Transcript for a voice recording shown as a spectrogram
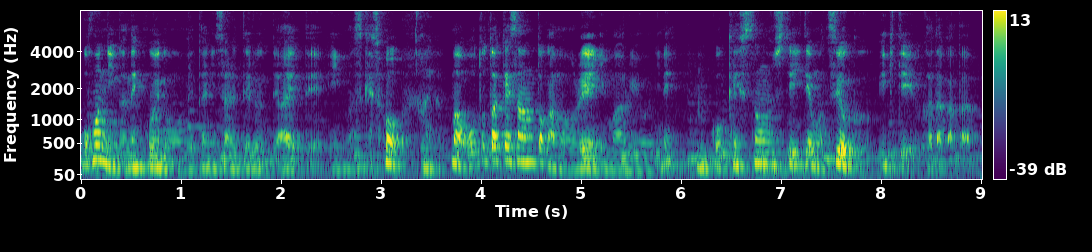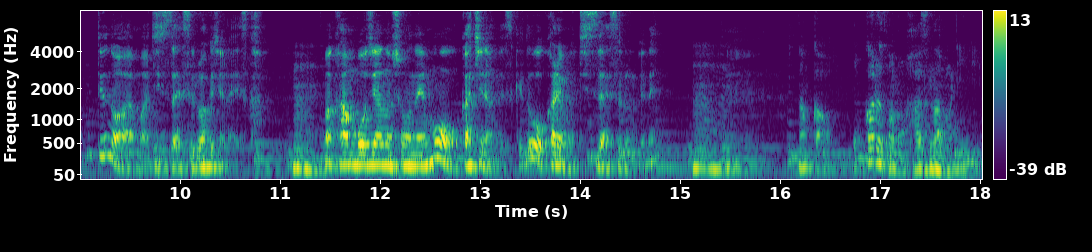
ご本人がねこういうのをネタにされてるんであえて言いますけど、はいはい。まあ、乙武さんとかの例にもあるようにねうん。こう欠損していても強く生きている方々っていうのはまあ実在するわけじゃないですか、うん。まあ、カンボジアの少年もガチなんですけど彼も実在するんでね、なんかオカルトのはずなのに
